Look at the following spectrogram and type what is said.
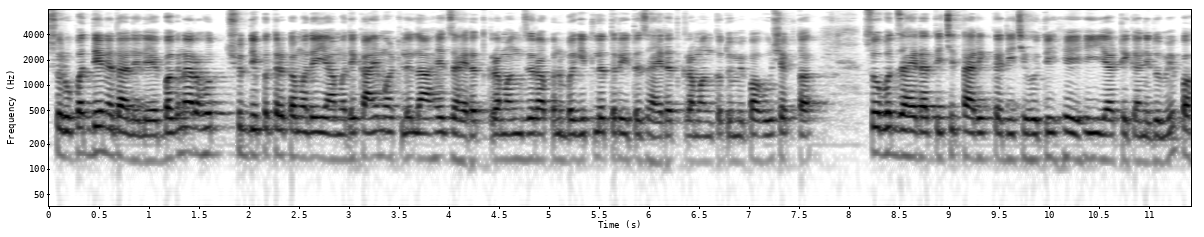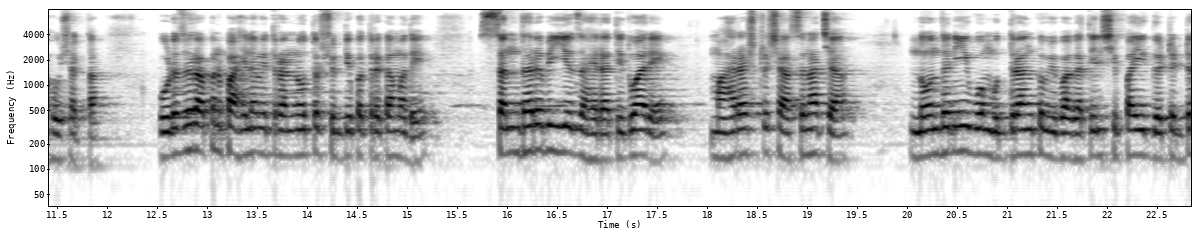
स्वरूपात देण्यात आलेली आहे. बघणार आहोत शुद्धीपत्रकामध्ये यामध्ये काय म्हटलेलं आहे. जाहिरात क्रमांक जर आपण बघितलं तर इथं जाहिरात क्रमांक तुम्ही पाहू शकता. सोबत जाहिरातीची तारीख कधीची होती हेही या ठिकाणी तुम्ही पाहू शकता. पुढं जर आपण पाहिलं मित्रांनो तर शुद्धीपत्रकामध्ये संदर्भीय जाहिरातीद्वारे महाराष्ट्र शासनाच्या नोंदणी व मुद्रांक विभागातील शिपाई गट ड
